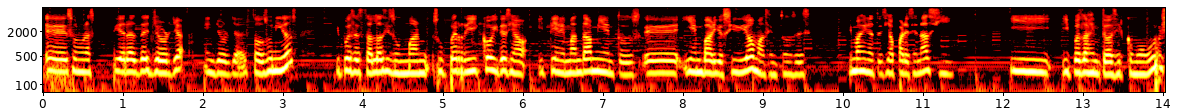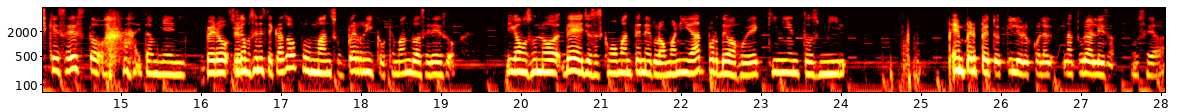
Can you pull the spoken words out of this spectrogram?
eh, son unas piedras de Georgia, en Georgia, Estados Unidos. Y pues estas las hizo un man súper rico y decía, y tiene mandamientos eh, y en varios idiomas. Entonces, imagínate si aparecen así. Y, y pues la gente va a decir como, uy, ¿qué es esto? y también, pero Sí. digamos en este caso fue un man súper rico que mandó a hacer eso. Digamos, uno de ellos es como mantener la humanidad por debajo de 500 mil en perpetuo equilibrio con la naturaleza. O sea,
